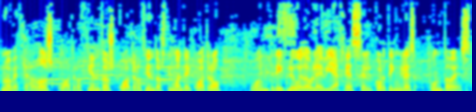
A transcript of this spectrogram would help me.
902 400 454 o en www.viajeselcorteingles.es.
